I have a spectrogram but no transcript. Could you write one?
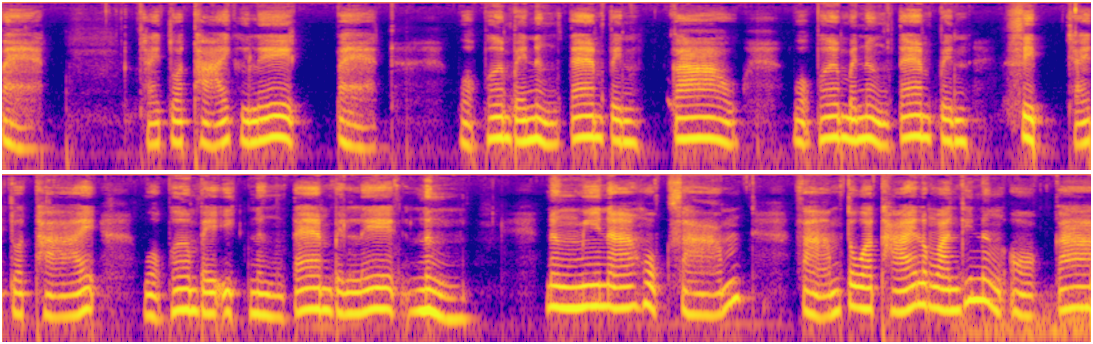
แปดใช้ตัวท้ายคือเลขแปดบวกเพิ่มไปหนึ่งแต้มเป็นเก้าบวกเพิ่มไปหนึ่งแต้มเป็นสิบใช้ตัวท้าย บวกเพิ่มไปอีกหนึ่งแต้มเป็นเลขหนึ่งหนึ่งมีนาหกสาม สามตัวท้ายรางวัลที่หนึ่งออกเก้า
